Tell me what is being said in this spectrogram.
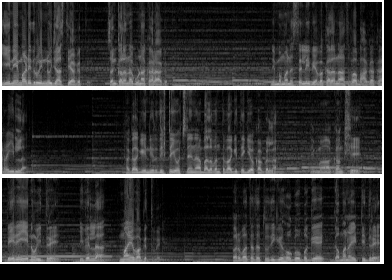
ಏನೇ ಮಾಡಿದ್ರೂ ಇನ್ನೂ ಜಾಸ್ತಿ ಆಗುತ್ತೆ. ಸಂಕಲನ ಗುಣಾಕಾರ ಆಗುತ್ತೆ. ನಿಮ್ಮ ಮನಸ್ಸಲ್ಲಿ ವ್ಯವಕಲನ ಅಥವಾ ಭಾಗಾಕಾರ ಇಲ್ಲ. ಹಾಗಾಗಿ ನಿರ್ದಿಷ್ಟ ಯೋಚನೆನ ಬಲವಂತವಾಗಿ ತೆಗೆಯೋಕ್ಕಾಗಲ್ಲ ನಿಮ್ಮ ಆಕಾಂಕ್ಷೆ ಬೇರೆ ಏನೋ ಇದ್ರೆ ಇವೆಲ್ಲ ಮಾಯವಾಗುತ್ತವೆ. ಪರ್ವತದ ತುದಿಗೆ ಹೋಗೋ ಬಗ್ಗೆ ಗಮನ ಇಟ್ಟಿದ್ರೆ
